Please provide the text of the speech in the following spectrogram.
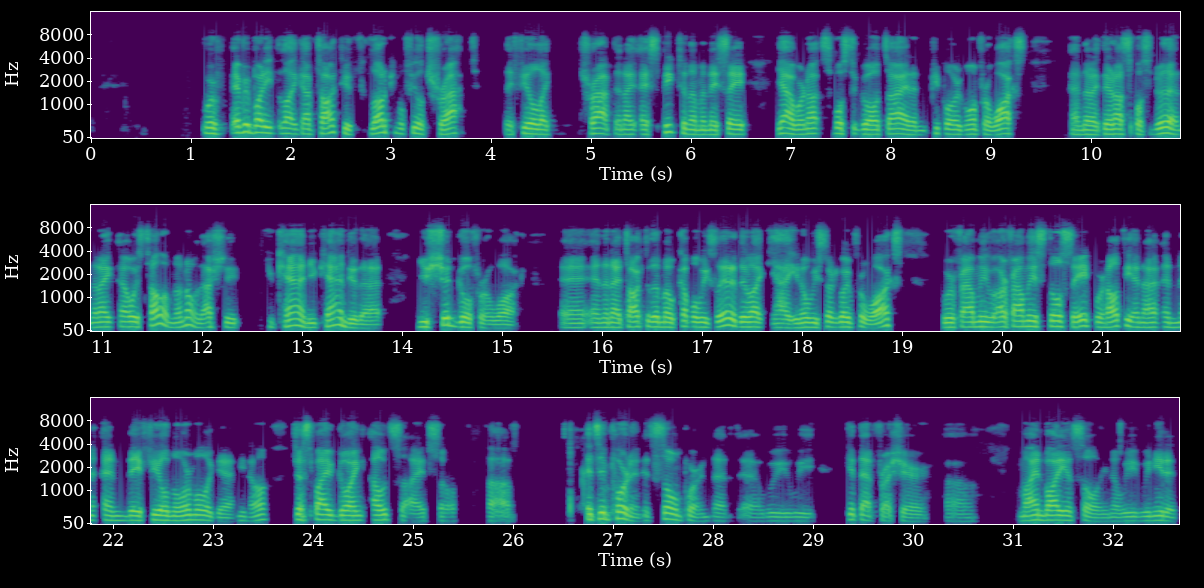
where everybody like i've talked to a lot of people feel trapped they feel like trapped and I, I speak to them and they say yeah, we're not supposed to go outside and people are going for walks and they're like, they're not supposed to do that. And then I, I always tell them, no, no, actually you can, you can do that. You should go for a walk. And, and then I talked to them a couple weeks later. They're like, yeah, you know, we started going for walks. We're family. Our family is still safe. We're healthy, and I, and and they feel normal again. You know, just by going outside. So uh, it's important. It's so important that uh, we we get that fresh air, uh, mind, body, and soul. You know, we we need it.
